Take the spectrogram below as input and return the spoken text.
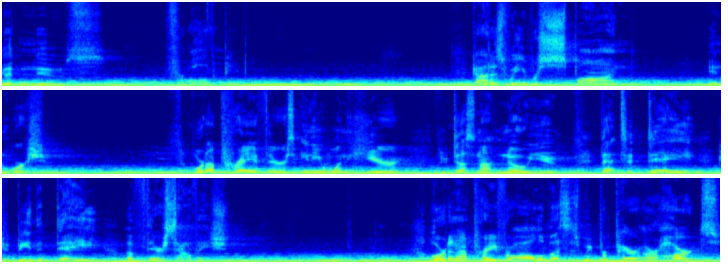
Good news for all the people. God, as we respond in worship, Lord, I pray if there's anyone here who does not know you, that today could be the day of their salvation. Lord, and I pray for all of us as we prepare our hearts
